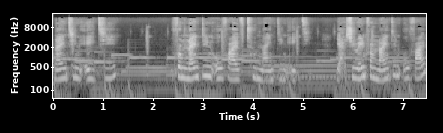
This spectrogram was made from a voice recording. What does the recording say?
1980 from 1905 to 1980 yeah she reigned from 1905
